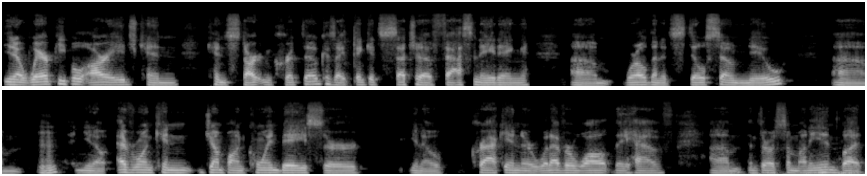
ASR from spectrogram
you know where people our age can can start in crypto because I think it's such a fascinating um, world and it's still so new. Um, Mhm. And you know everyone can jump on Coinbase or you know Kraken or whatever wallet they have um, and throw some money in, but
